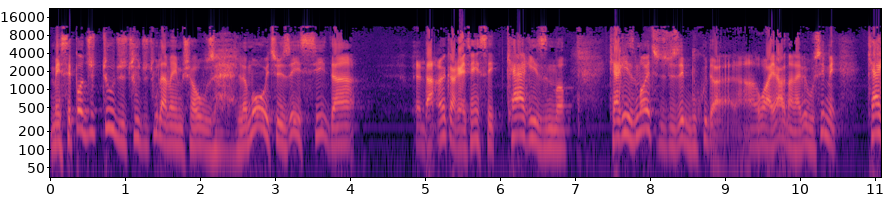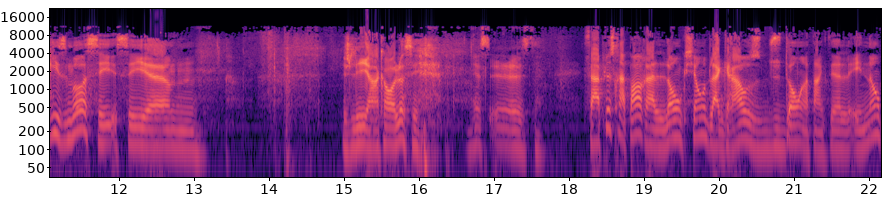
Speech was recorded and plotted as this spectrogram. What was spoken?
Mais c'est pas du tout, du tout, du tout la même chose. Le mot utilisé ici dans, dans 1 Corinthiens, c'est charisma. Charisma est utilisé beaucoup d'endroits ailleurs dans la Bible aussi, mais charisma, c'est, c'est, euh, je l'ai encore là, c'est, euh, ça a plus rapport à l'onction de la grâce du don en tant que tel et non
